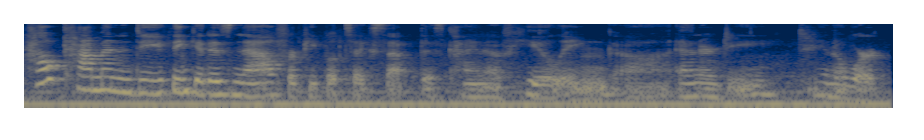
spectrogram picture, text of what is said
How common do you think it is now for people to accept this kind of healing uh, energy, you know, work?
